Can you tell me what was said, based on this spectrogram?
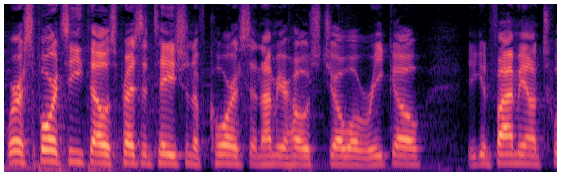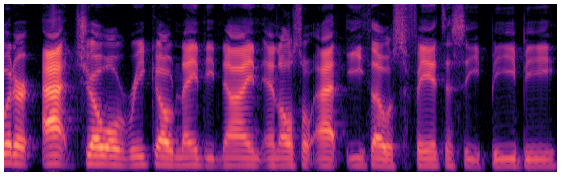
We're a sports ethos presentation, of course, and I'm your host, Joe Orico. You can find me on Twitter at Joe Orico99 and also at Ethos Fantasy BB.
